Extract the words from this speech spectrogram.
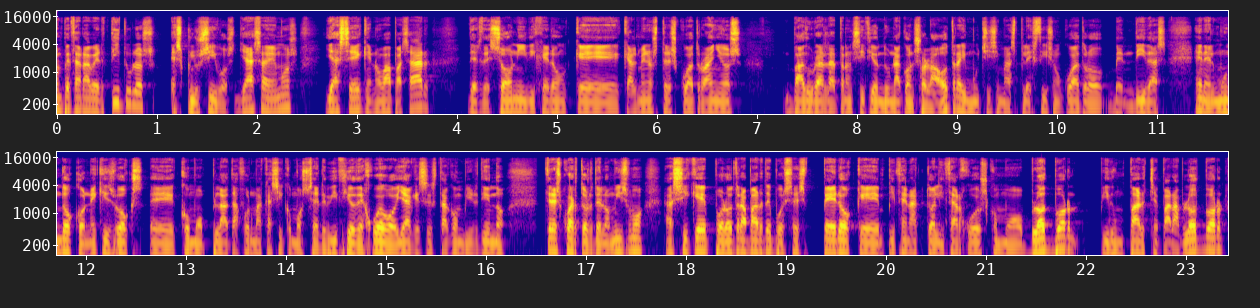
empezar a ver títulos exclusivos. Ya sabemos, ya sé que no va a pasar. Desde Sony dijeron que, al menos 3-4 años va a durar la transición de una consola a otra. Hay muchísimas PlayStation 4 vendidas en el mundo con Xbox eh, como plataforma, casi como servicio de juego, ya que se está convirtiendo tres cuartos de lo mismo. Así que por otra parte, pues espero que empiecen a actualizar juegos como Bloodborne. Pido un parche para Bloodborne.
